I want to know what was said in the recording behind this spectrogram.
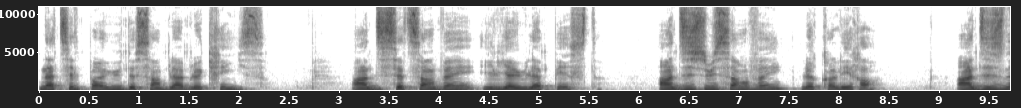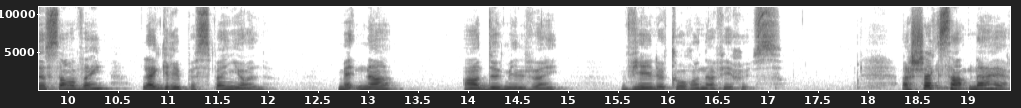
n'a-t-il pas eu de semblables crises? En 1720, il y a eu la peste. En 1820, le choléra. En 1920, la grippe espagnole. Maintenant, en 2020, vient le coronavirus. À chaque centenaire,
